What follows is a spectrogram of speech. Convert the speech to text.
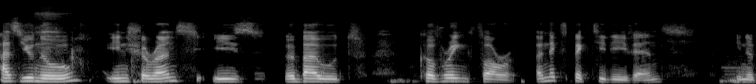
as you know, insurance is about covering for unexpected events in a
